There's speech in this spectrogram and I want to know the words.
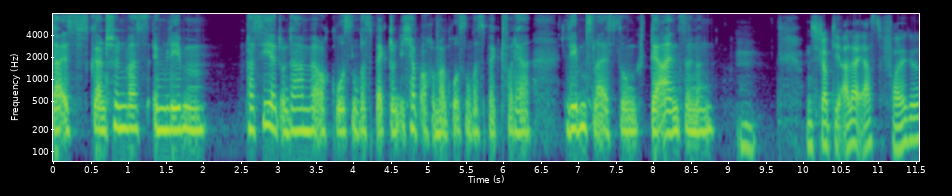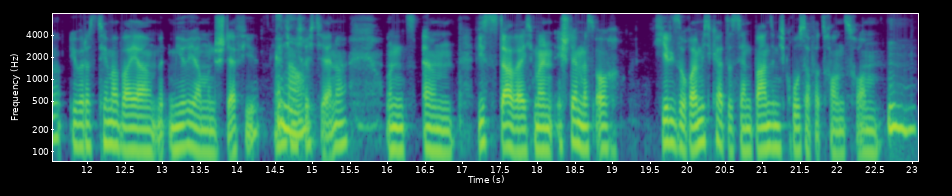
da ist ganz schön was im Leben passiert. Und da haben wir auch großen Respekt. Und ich habe auch immer großen Respekt vor der Lebensleistung der Einzelnen. Mhm. Und ich glaube, die allererste Folge über das Thema war ja mit Miriam und Steffi, wenn genau. ich mich richtig erinnere. Und ähm, wie ist es da? Weil ich meine, ich stelle mir das auch hier diese Räumlichkeit das ist ja ein wahnsinnig großer Vertrauensraum. Mhm.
